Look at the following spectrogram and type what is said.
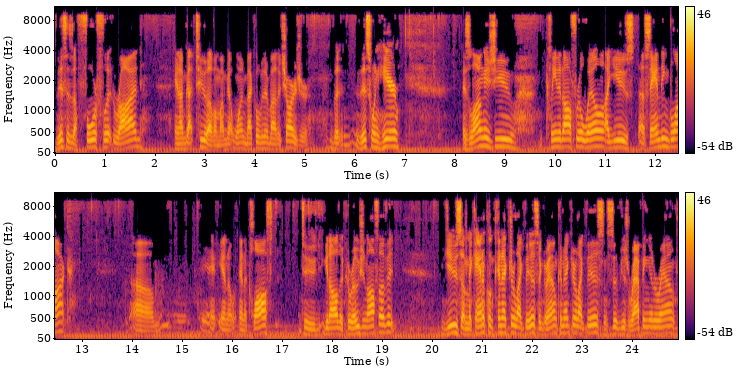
This is a four foot rod and I've got two of them. I've got one back over there by the charger. But this one here, as long as you clean it off real well, I use a sanding block um, and, a, and a cloth to get all the corrosion off of it. Use a mechanical connector like this, a ground connector like this, instead of just wrapping it around.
